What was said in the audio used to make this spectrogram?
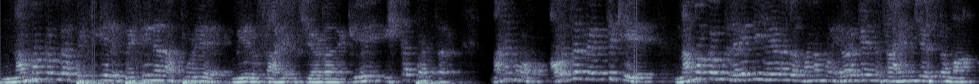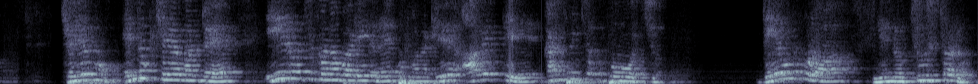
నమ్మకంగా పెట్టి పెట్టినప్పుడే మీరు సహాయం చేయడానికి ఇష్టపడతారు. మనము అవతల వ్యక్తికి నమ్మకం లేని ఏడల మనము ఎవరికైనా సహాయం చేస్తామా? చేయము. ఎందుకు చేయమంటే ఈ రోజు కనబడి రేపు మనకి ఆ వ్యక్తి కనిపించకపోవచ్చు. దేవుడు కూడా నిన్ను చూస్తాడు.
